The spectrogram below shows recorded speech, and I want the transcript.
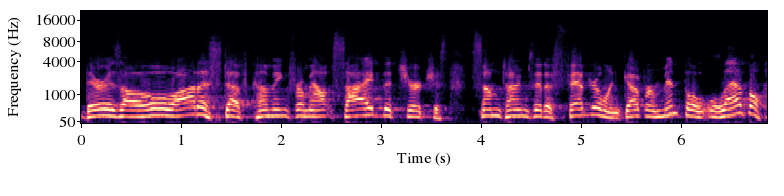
There is a whole lot of stuff coming from outside the churches, sometimes at a federal and governmental level,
